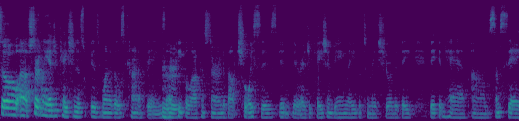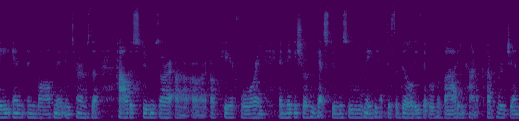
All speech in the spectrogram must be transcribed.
So uh, certainly education is, is one of those kind of things. Uh, mm-hmm. Uh, people are concerned about choices in their education, being able to make sure that they, they can have um, some say and involvement in terms of how the students are, are, are, are, cared for and, and making sure we have students who maybe have disabilities that we're providing kind of coverage and,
